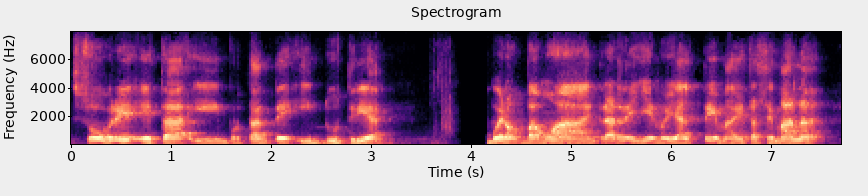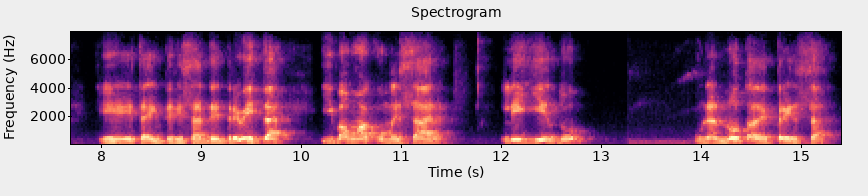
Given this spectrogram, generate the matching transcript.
sobre esta importante industria. Bueno, vamos a entrar de lleno ya al tema de esta semana, esta interesante entrevista, y vamos a comenzar leyendo una nota de prensa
